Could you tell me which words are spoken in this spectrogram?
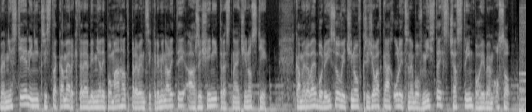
Ve městě je nyní 300 kamer, které by měly pomáhat prevenci kriminality a řešení trestné činnosti. Kamerové body jsou většinou v křižovatkách ulic nebo v místech s častým pohybem osob.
